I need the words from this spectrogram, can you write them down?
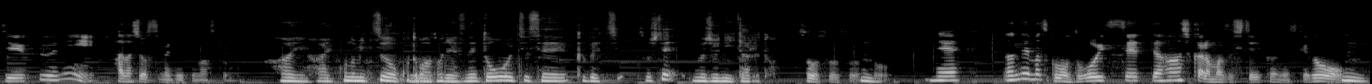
っていう風に話を進めていきますと。はいはい。この3つの言葉を取りですね。同一性、区別、そして矛盾に至ると。そうそうそうそう。で、なんでまずこの同一性って話からまずしていくんですけど、うん。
